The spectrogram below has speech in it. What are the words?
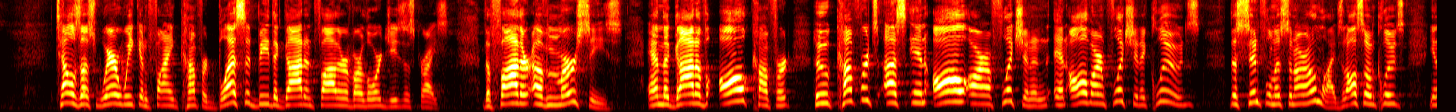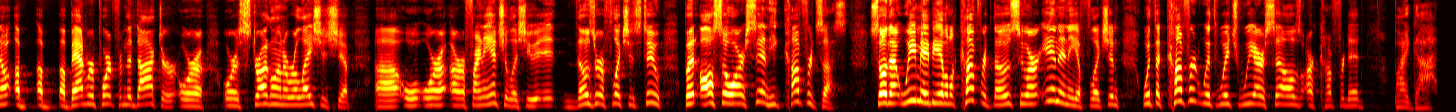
tells us where we can find comfort. Blessed be the God and Father of our Lord Jesus Christ, the Father of mercies and the God of all comfort, who comforts us in all our affliction. And, and all of our affliction includes the sinfulness in our own lives. It also includes, you know, a, a, a bad report from the doctor or a, or a struggle in a relationship uh, or, or, or, a financial issue. It, those are afflictions too, but also our sin. He comforts us so that we may be able to comfort those who are in any affliction with the comfort with which we ourselves are comforted by God.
